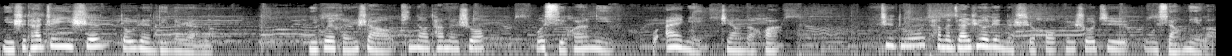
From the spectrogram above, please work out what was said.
你是他这一生都认定的人了。你会很少听到他们说“我喜欢你，我爱你”这样的话，至多他们在热恋的时候会说句“我想你了”。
